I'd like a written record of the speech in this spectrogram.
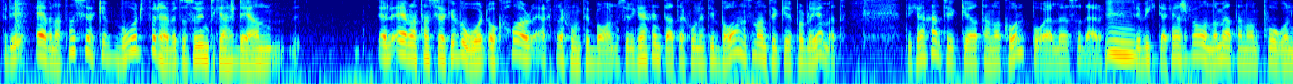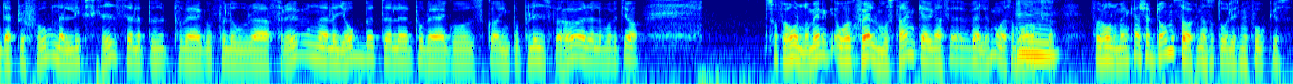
För det, även att han söker vård för det och så är det inte kanske det han eller även att han söker vård och har attraktion till barn så det kanske inte är attraktionen till barn som han tycker är problemet. Det kanske han tycker att han har koll på eller sådär. Mm. Det viktiga kanske för honom är att han har en pågående depression eller livskris eller på, på väg att förlora frun eller jobbet eller på väg att ska in på polisförhör eller vad vet jag. Så för honom, är och självmordstankar är det ganska väldigt många som mm. har också. För honom är det kanske de sakerna som står liksom i fokus.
